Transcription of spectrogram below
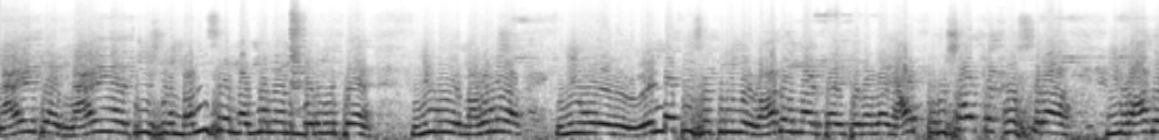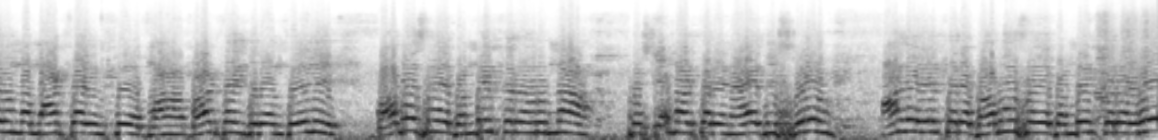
ನ್ಯಾಯದ ನ್ಯಾಯಾಧೀಶರ ಮನಸ್ಸು ನಮ್ಮನ್ನ ಮರುಗುತ್ತೆ. ನೀವು ನಲವ ನೀವು ಹೆಂಡತಿ ಸತ್ರ ವಾದ ಮಾಡ್ತಾ ಇದ್ದೀರಲ್ಲ, ಯಾವ ಪುರುಷಾರ್ಥಕ್ಕೋಸ್ಕರ ಈ ವಾದವನ್ನ ಮಾಡ್ತಾ ಇರ್ತ ಮಾಡ್ತಾ ಇದ್ದೀರ ಅಂತ ಹೇಳಿ ಬಾಬಾ ಸಾಹೇಬ್ ಅಂಬೇಡ್ಕರ್ ಅವರನ್ನ ಪ್ರಶ್ನೆ ಮಾಡ್ತಾರೆ ನ್ಯಾಯಾಧೀಶರು. ಆಗ ಹೇಳ್ತಾರೆ, ಬಾಬಾ ಸಾಹೇಬ್ ಅಂಬೇಡ್ಕರ್ ಅವರು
